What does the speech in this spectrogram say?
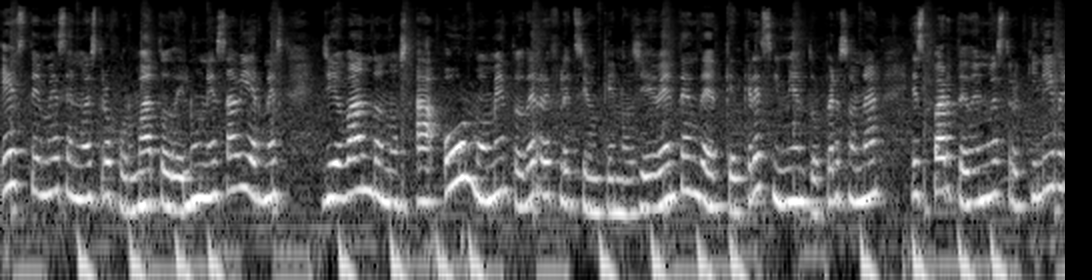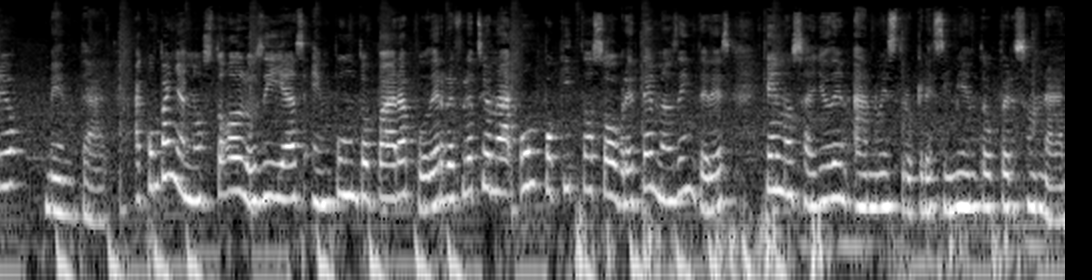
este mes en nuestro formato de lunes a viernes, llevándonos a un momento de reflexión que nos lleve a entender que el crecimiento personal es parte de nuestro equilibrio mental. Acompáñanos todos los días en punto para poder reflexionar un poquito sobre temas de interés que nos ayuden a nuestro crecimiento personal.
